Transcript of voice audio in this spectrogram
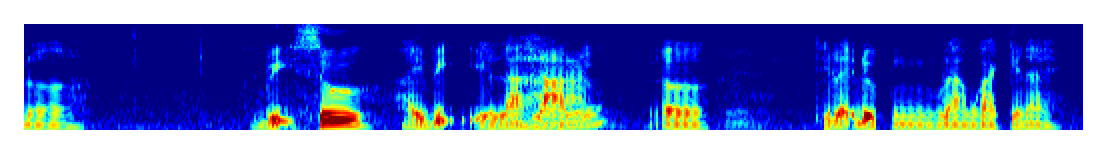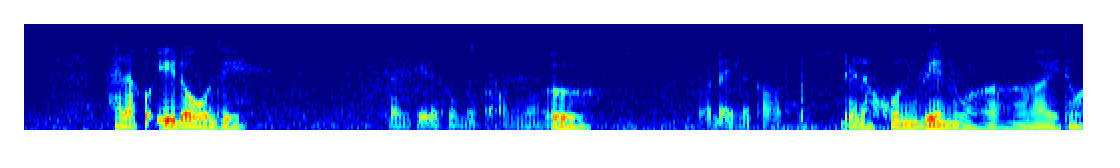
uh, vị sư hay vị la hán ờ uh, thì lại được làm gạch như này. Hay là có ý đồ gì? Tầng kia không có đúng không? ừ Ở đây là có thôi. đây là khuôn viên của ấy thôi.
